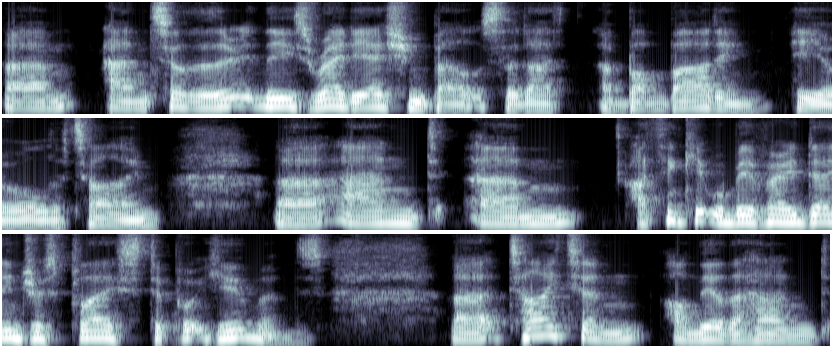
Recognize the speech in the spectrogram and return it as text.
um, and so there are these radiation belts that are, are bombarding Io all the time, uh, and um, I think it would be a very dangerous place to put humans. Uh, Titan, on the other hand,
